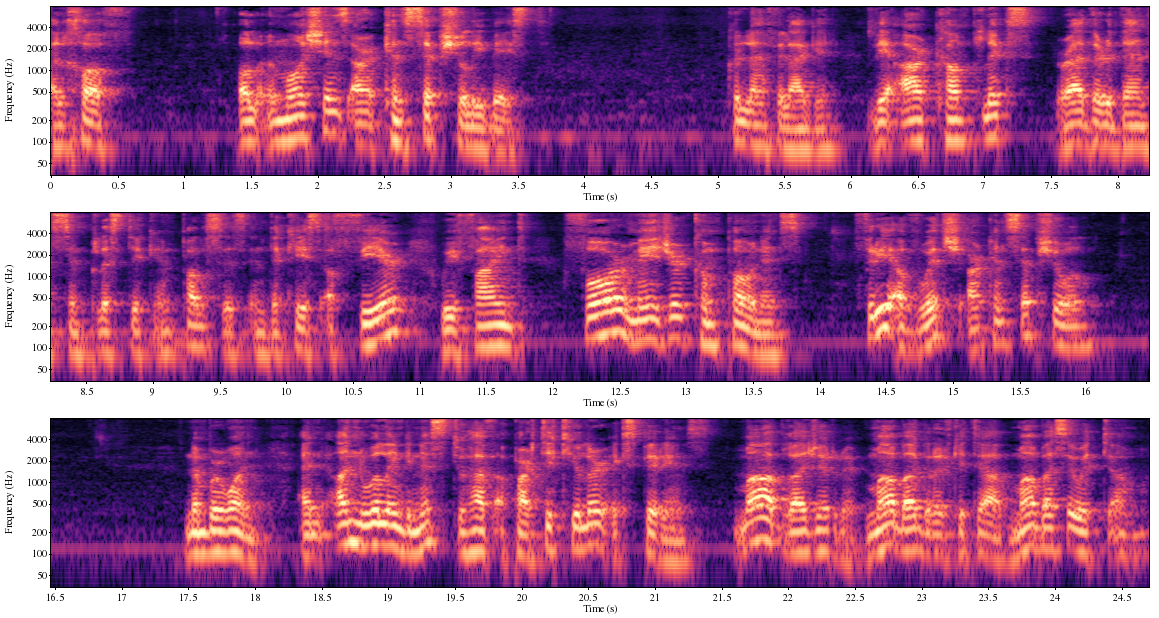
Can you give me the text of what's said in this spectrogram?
al khawf. All emotions are conceptually based. كلها في العقل. They are complex rather than simplistic impulses. In the case of fear, we find four major components, three of which are conceptual. Number one, an unwillingness to have a particular experience ما أبغى أجرب ما بقرأ الكتاب ما بسوي التأمل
